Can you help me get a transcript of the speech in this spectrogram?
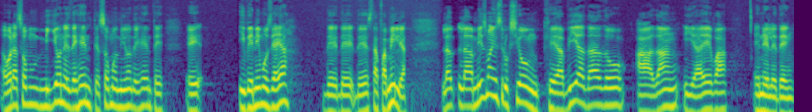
Ahora son millones de gente, somos millones de gente eh, y venimos de allá, de, esta familia. La, misma instrucción que había dado a Adán y a Eva en el Edén,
